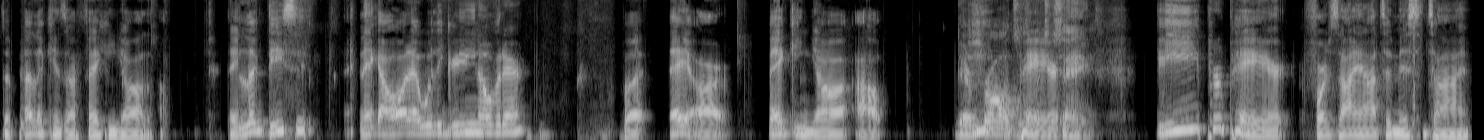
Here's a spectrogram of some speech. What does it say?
The Pelicans are faking y'all out. They look decent and they got all that Willie Green over there, but they are faking y'all out. They're Be frauds, is what you're saying. Be prepared for Zion to miss some time.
